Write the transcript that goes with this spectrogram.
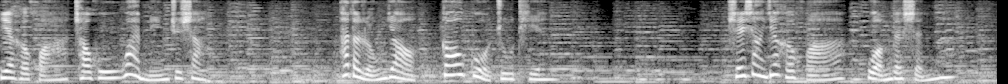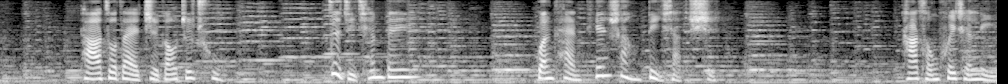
耶和华超乎万民之上，他的荣耀高过诸天。谁像耶和华我们的神呢？他坐在至高之处，自己谦卑，观看天上地下的事。他从灰尘里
